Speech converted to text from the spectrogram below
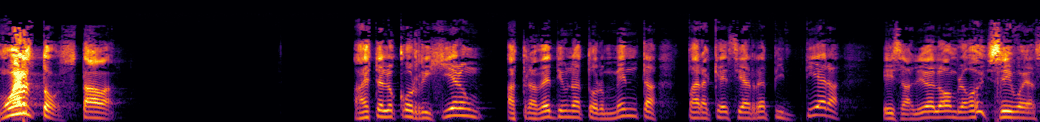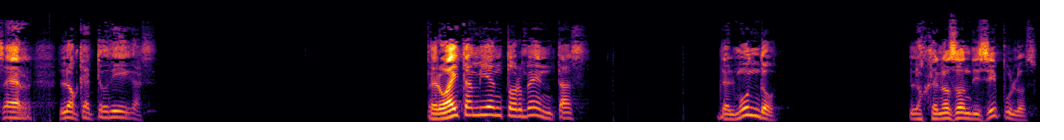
muerto estaba. A este lo corrigieron a través de una tormenta para que se arrepintiera. Y salió el hombre, hoy sí voy a hacer lo que tú digas. Pero hay también tormentas del mundo, los que no son discípulos.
